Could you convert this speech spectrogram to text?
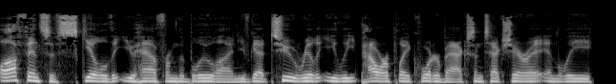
offensive skill that you have from the blue line. You've got two really elite power play quarterbacks in Texeira and Lee.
